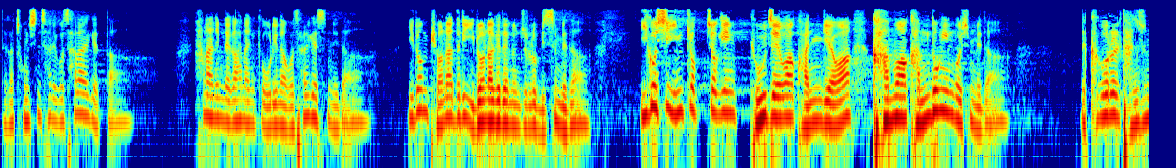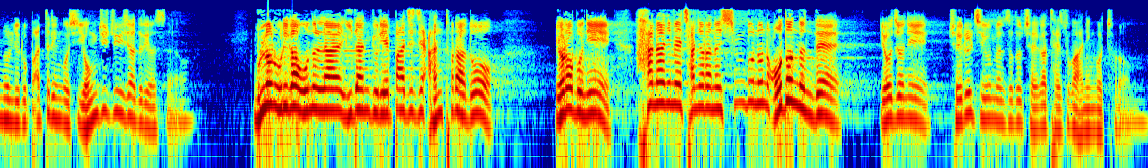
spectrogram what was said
내가 정신 차리고 살아야겠다. 하나님 내가 하나님께 올인하고 살겠습니다. 이런 변화들이 일어나게 되는 줄로 믿습니다. 이것이 인격적인 교제와 관계와 감화와 감동인 것입니다. 근데 그거를 단순 논리로 빠뜨린 것이 영지주의자들이었어요. 물론 우리가 오늘날 이단 교리에 빠지지 않더라도 여러분이 하나님의 자녀라는 신분은 얻었는데 여전히 죄를 지으면서도 죄가 대수가 아닌 것처럼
